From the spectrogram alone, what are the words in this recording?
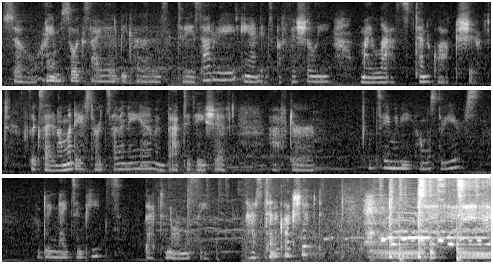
So I am so excited because today is Saturday and it's officially my last 10 o'clock shift. So excited. On Monday I start 7 a.m. and back to day shift after, I would say maybe almost three years of doing nights and peaks. Back to normalcy. Last 10 o'clock shift.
